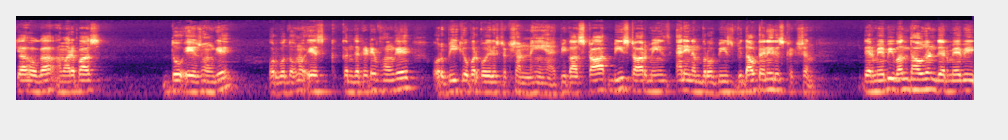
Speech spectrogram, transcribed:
क्या होगा? हमारे पास दो एज होंगे और वो दोनों एस कंजर्वेटिव होंगे और बी के ऊपर कोई रिस्ट्रिक्शन नहीं है। Because star B star means any number of B's without any restriction there may be one thousand there may be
